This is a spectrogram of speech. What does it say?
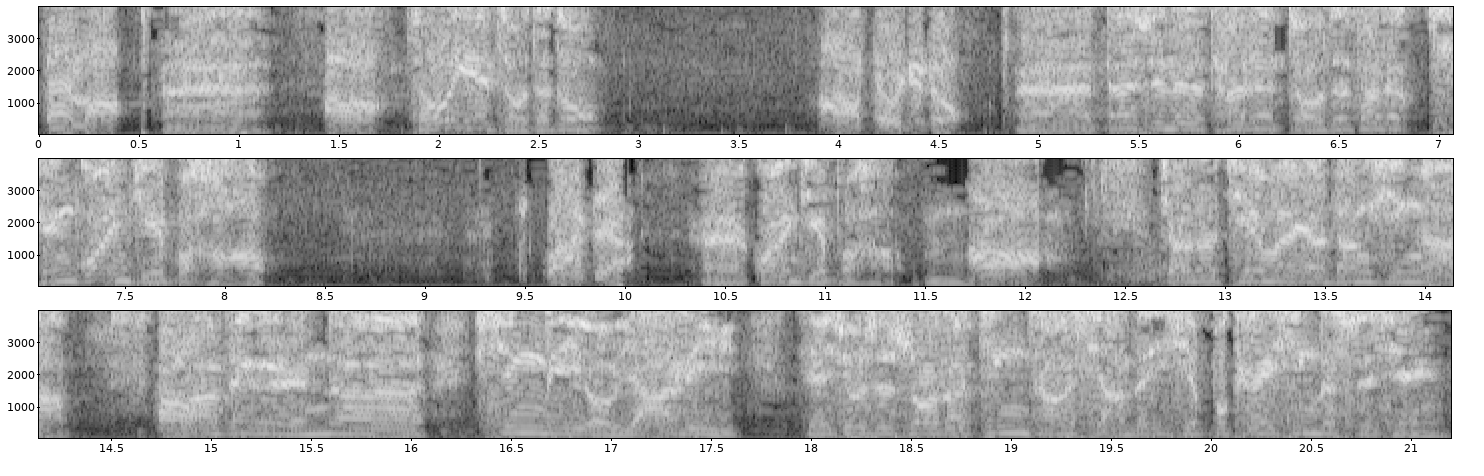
白马。啊，哦走也走得动，哦，走这种。啊，但是呢，他的走的他的前关节不好，关节。呃，关节不好，嗯，啊。叫他千万要当心啊。啊。他这个人呢，心里有压力，也就是说他经常想着一些不开心的事情，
